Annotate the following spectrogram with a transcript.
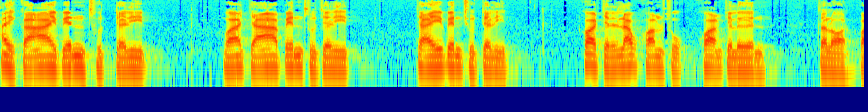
ให้กายเป็นสุดจริต วาจาเป็นสุจริต ใจเป็นสุจริต ก็จะได้รับความสุขความเจริญตลอดไป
